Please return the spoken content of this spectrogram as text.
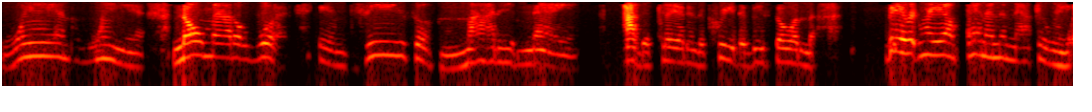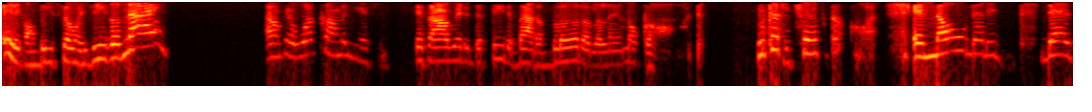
win, win, no matter what. In Jesus' mighty name. I declare and decree to be so in the spirit realm and in the natural realm. It is going to be so in Jesus' name. I don't care what comes against you. It's already defeated by the blood of the Lamb of God. We got to trust God and know that it that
